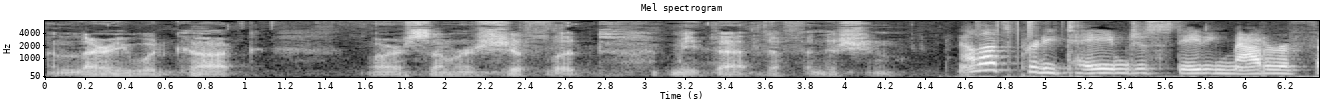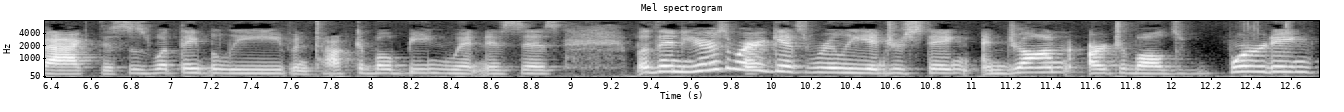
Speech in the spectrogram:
and Larry Woodcock, or Summer Shiflett meet that definition. Now that's pretty tame, just stating matter of fact, this is what they believe and talked about being witnesses. But then here's where it gets really interesting, and John Archibald's wording,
